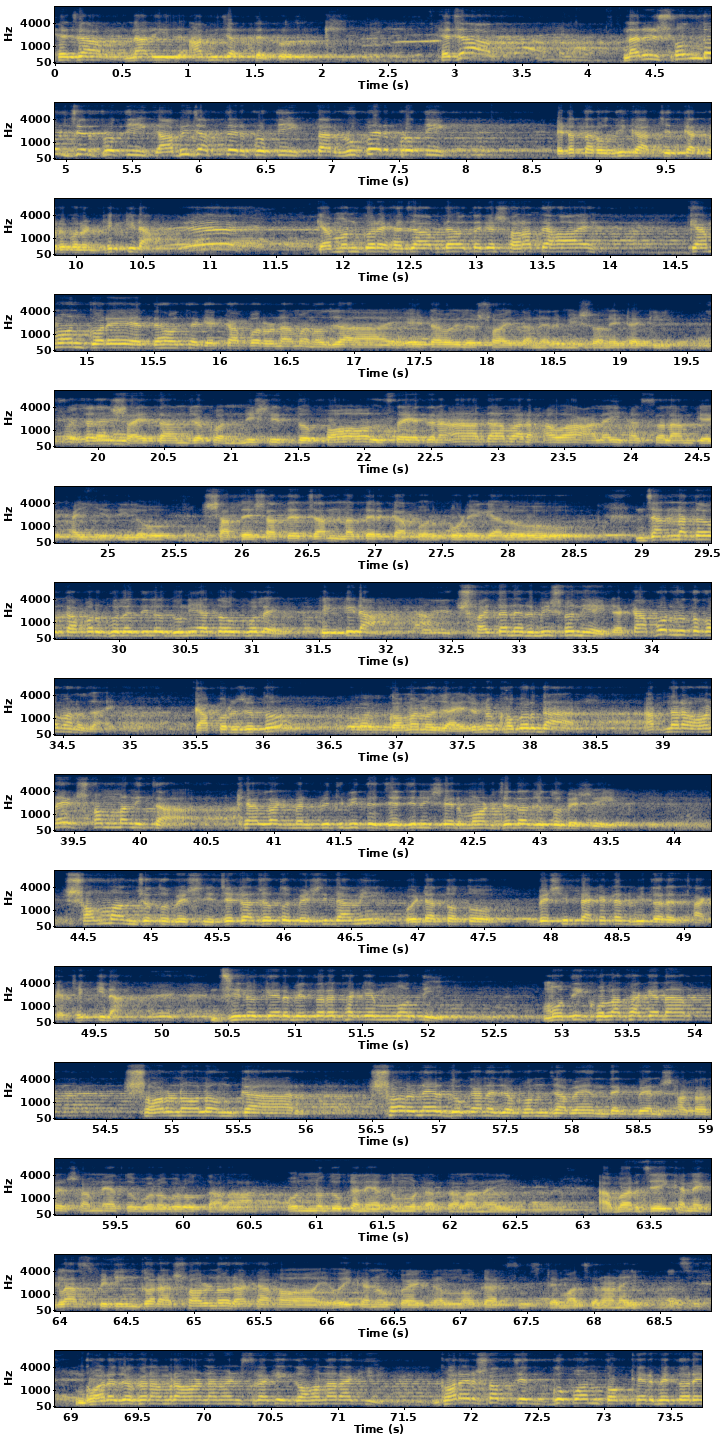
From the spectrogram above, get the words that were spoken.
হেজাব নারীর আভিজাত্যের প্রতীক। হেজাব নারীর সৌন্দর্যের প্রতীক আভিজাত্যের প্রতীক তার রূপের প্রতীক এটা তার অধিকার। চিৎকার করে বলেন ঠিক কিনা? কেমন করে হেজাব দেহ থেকে সরাতে হয়? কেমন করে দেহ থেকে কাপড় নামানো যায়? এটা হইল শয়তানের মিশন এটা কি? শয়তান যখন নিষিদ্ধ ফল সাইয়েদনা আদম আর হাওয়া আলাইহিস সালামকে খাইয়ে দিল সাথে সাথে জান্নাতের কাপড় পড়ে গেল। জান্নাতেও কাপড় খুলে দিল দুনিয়াতেও খুলে। ঠিক কিনা শয়তানের মিশনই এটা কাপড় যত কমানো যায় কাপড় যত কমানো যায়। এজন্য খবরদার আপনারা অনেক সম্মানিতা। খেয়াল রাখবেন পৃথিবীতে যে জিনিসের মর্যাদা যত বেশি সম্মান যত বেশি যেটা যত বেশি দামি ওইটা তত বেশি প্যাকেটের ভিতরে থাকে ঠিক কিনা? ঝিনুকের ভিতরে থাকে মতি মতি খোলা থাকে না স্বর্ণ অলঙ্কার। স্বর্ণের দোকানে যখন যাবেন দেখবেন শাটারের সামনে এত বড় বড় তালা অন্য দোকানে এত মোটা তালা নাই। আবার যেখানে গ্লাস ফিটিং করা স্বর্ণ রাখা হয় ওইখানেও কয়েকটা লকার সিস্টেম আছে না নাই? ঘরে যখন আমরা অর্নামেন্টস রাখি গহনা রাখি ঘরের সবচেয়ে গোপন কক্ষের ভেতরে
